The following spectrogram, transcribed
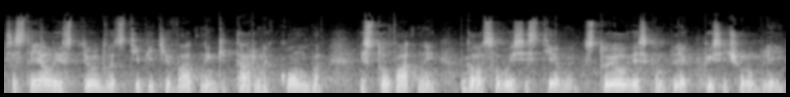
состояло из трех 25-ваттных гитарных комбо и 100-ваттной голосовой системы. Стоил весь комплект 1000 рублей.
